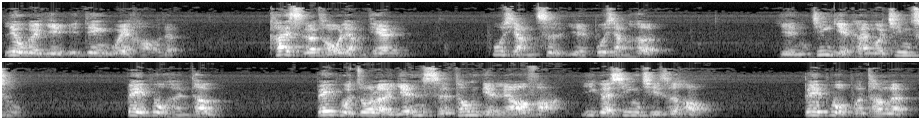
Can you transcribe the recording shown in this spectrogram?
六个月一定会好的。开始的头两天，不想吃也不想喝，眼睛也看不清楚，背部很痛。背部做了延时通点疗法一个星期之后。背部不疼了，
